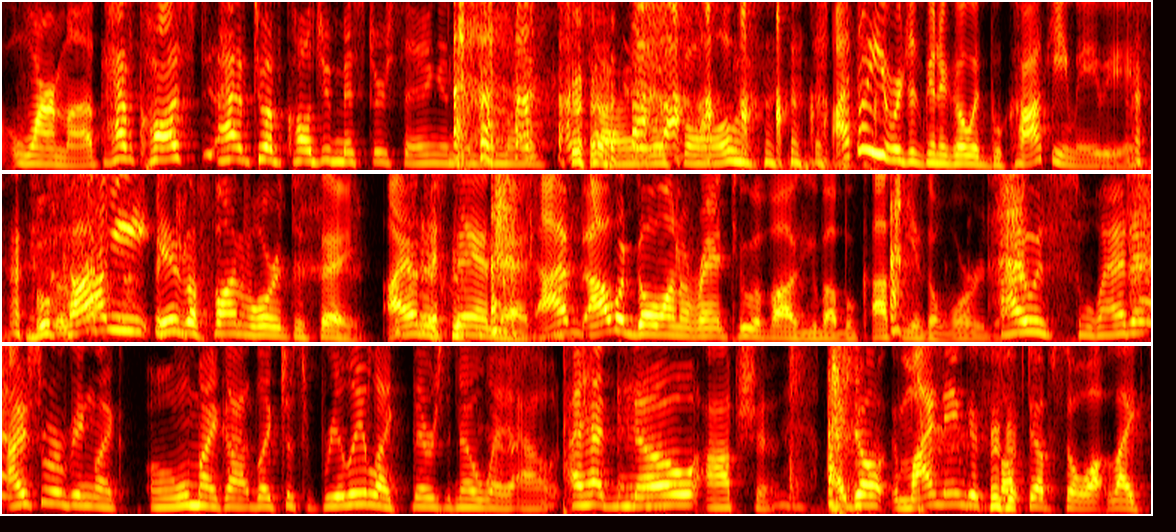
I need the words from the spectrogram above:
warm up. have caused have to have called you Mr. Singh and then been like, sorry, we're full. I thought you were just gonna go with Bukkake, maybe. Bukkake is a fun word to say. I understand that. I I would go on a rant too if I was you about Bukkake as a word. I was sweating. I just remember being like, oh my God, like just really like there's no way out. I had no option. I don't. My name gets fucked up so like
